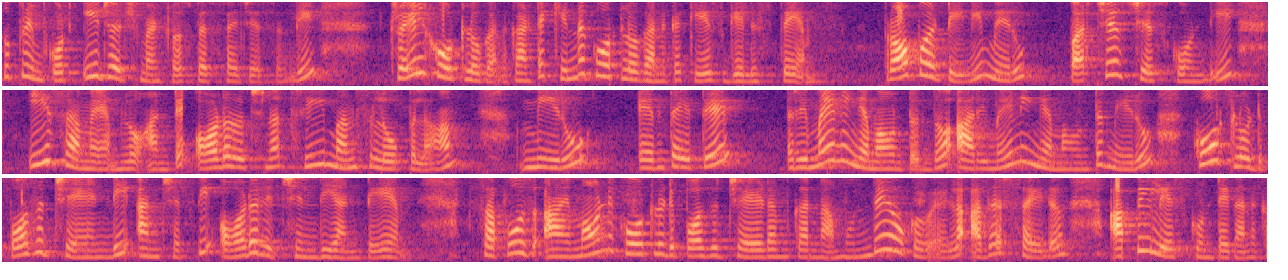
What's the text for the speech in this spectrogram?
సుప్రీంకోర్టు ఈ జడ్జ్మెంట్లో స్పెసిఫై చేసింది ట్రయల్ కోర్టులో కనుక అంటే కింద కోర్టులో కనుక కేసు గెలిస్తే ప్రాపర్టీని మీరు పర్చేస్ చేసుకోండి. ఈ సమయంలో అంటే ఆర్డర్ వచ్చిన త్రీ మంత్స్ లోపల మీరు ఎంతైతే రిమైనింగ్ అమౌంట్ ఉందో ఆ రిమైనింగ్ అమౌంట్ మీరు కోర్టులో డిపాజిట్ చేయండి అని చెప్పి ఆర్డర్ ఇచ్చింది అంటే సపోజ్ ఆ అమౌంట్ని కోర్టులో డిపాజిట్ చేయడం కన్నా ముందే ఒకవేళ అదర్ సైడ్ అపీల్ వేసుకుంటే కనుక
